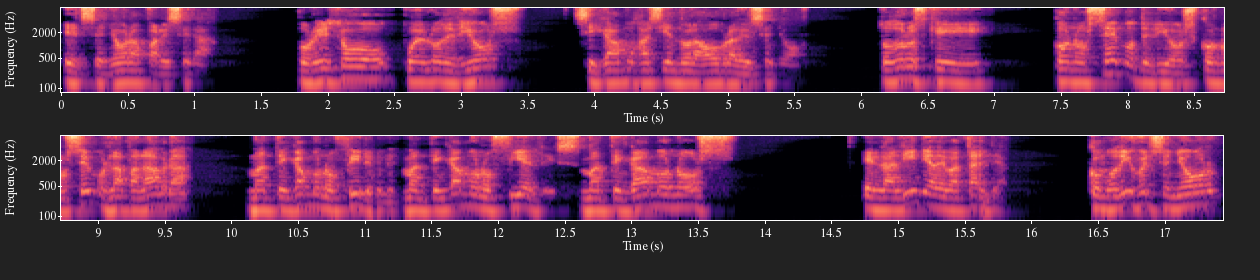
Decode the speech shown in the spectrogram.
el Señor aparecerá. Por eso, pueblo de Dios, sigamos haciendo la obra del Señor. Todos los que conocemos de Dios, conocemos la palabra, mantengámonos firmes, mantengámonos fieles, mantengámonos en la línea de batalla. Como dijo el Señor,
